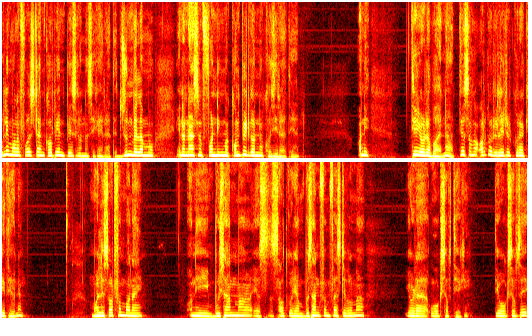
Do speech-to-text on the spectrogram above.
उसले मलाई first time copy and paste गर्न सिकाइरहेको थियो। जुन बेला म इन्टरनेसनल फन्डिङमा कम्पिट गर्न खोजिरहेको थिएँ अनि त्यो एउटा भएन। त्योसँग अर्को रिलेटेड कुरा के थियो भने मैले सर्ट फिल्म बनाएँ। अनि बुसानमा यस साउथ कोरियामा बुसान फिल्म फेस्टिभलमा एउटा वर्कसप थियो कि। त्यो वर्कसप चाहिँ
